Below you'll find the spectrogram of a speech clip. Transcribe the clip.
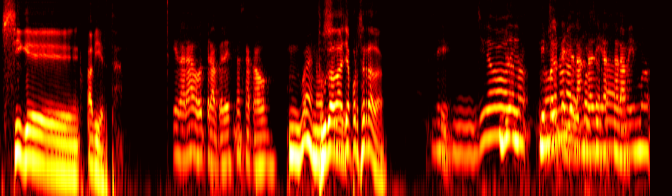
sigue abierta? Llegará otra, pero esta se acabó. Bueno, ¿Tú la sí. das ya por cerrada? Sí. Yo, Yo no, yo sí, no porque la doy por Yolanda Díaz ahora mismo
